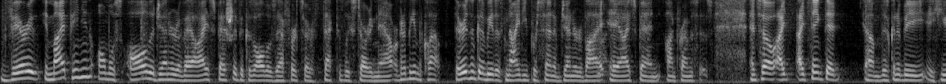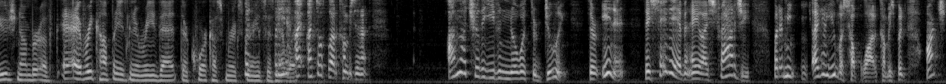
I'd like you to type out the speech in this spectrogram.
very, in my opinion, almost all the generative AI, especially because all those efforts are effectively starting now, are going to be in the cloud. There isn't going to be this 90% of generative AI spend on premises. And so I, I think that um, there's going to be a huge number of every company is going to reinvent their core customer experiences but, but that yeah, way. I, I talk to a lot of companies, and I'm not sure they even know what they're doing. They're in it. They say they have an AI strategy, but I mean, I know you must help a lot of companies, but aren't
